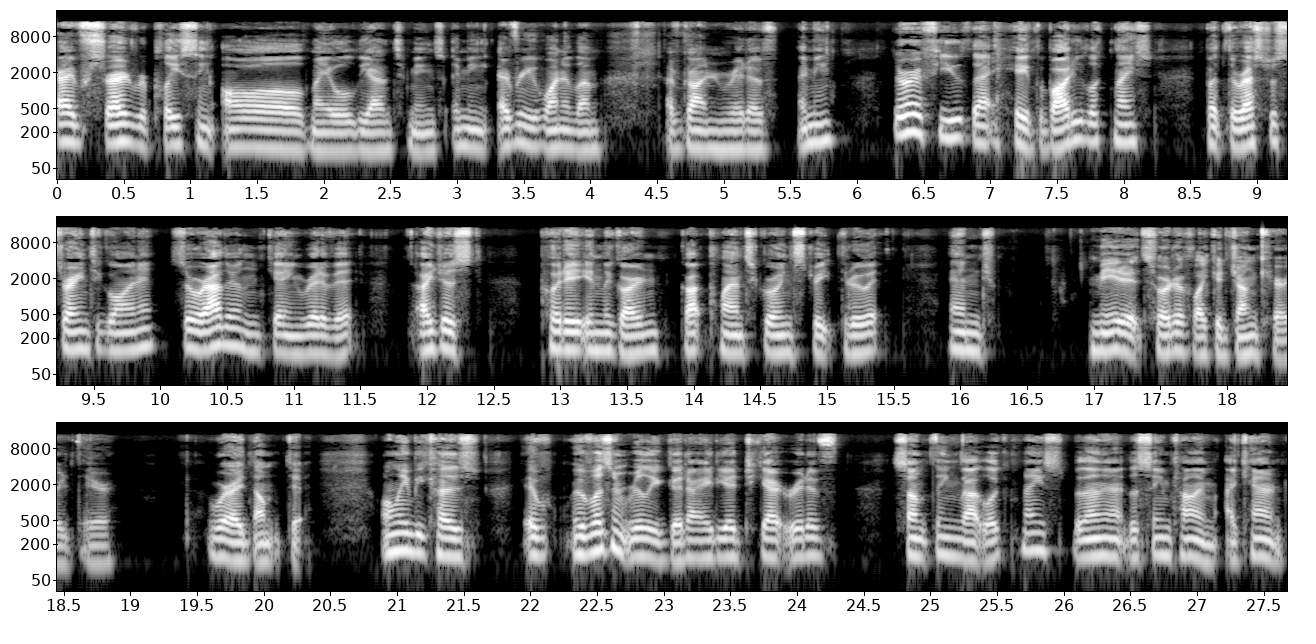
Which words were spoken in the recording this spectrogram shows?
I've started replacing all my old Yatimings. I mean, every one of them I've gotten rid of. I mean, there are a few that, hey, the body looked nice, but the rest was starting to go on it. So rather than getting rid of it, I just put it in the garden, got plants growing straight through it, and made it sort of like a junkyard there where I dumped it. Only because it, it wasn't really a good idea to get rid of something that looked nice, but then at the same time, I can't.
